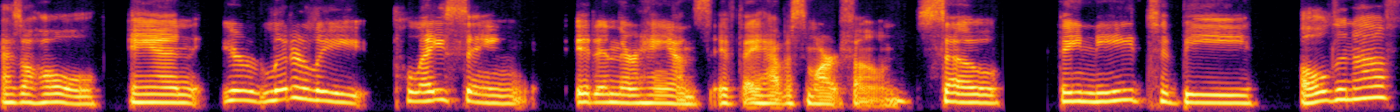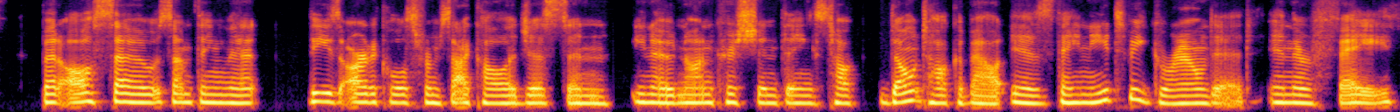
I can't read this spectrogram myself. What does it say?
as a whole. And you're literally placing it in their hands if they have a smartphone. So they need to be old enough, but also something that these articles from psychologists and you know non-christian things talk don't talk about is they need to be grounded in their faith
